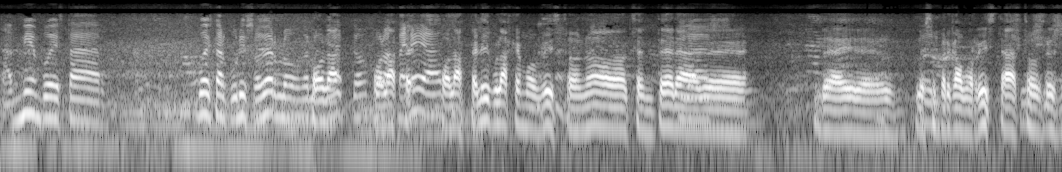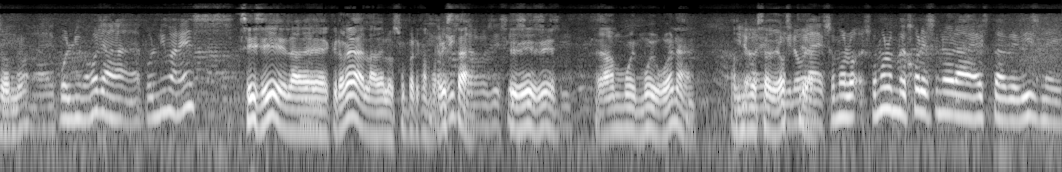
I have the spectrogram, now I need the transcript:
también puede estar puede estar curioso verlo, verlo por, la- directo, por por las las pe- peleas. por las películas que hemos visto, ¿no? Ochenteras de, de, ahí, de los Sí. supercamorristas, Sí, todos sí, esos, sí. ¿no? La de Paul Newman. Paul Newman es Sí, sí, la de, creo que era la de los supercamorristas. Camorristas, Sí, sí, sí. sí, sí. Era muy, muy buena. y, lo- de y somos, lo- somos los mejores, no era esta de Disney,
